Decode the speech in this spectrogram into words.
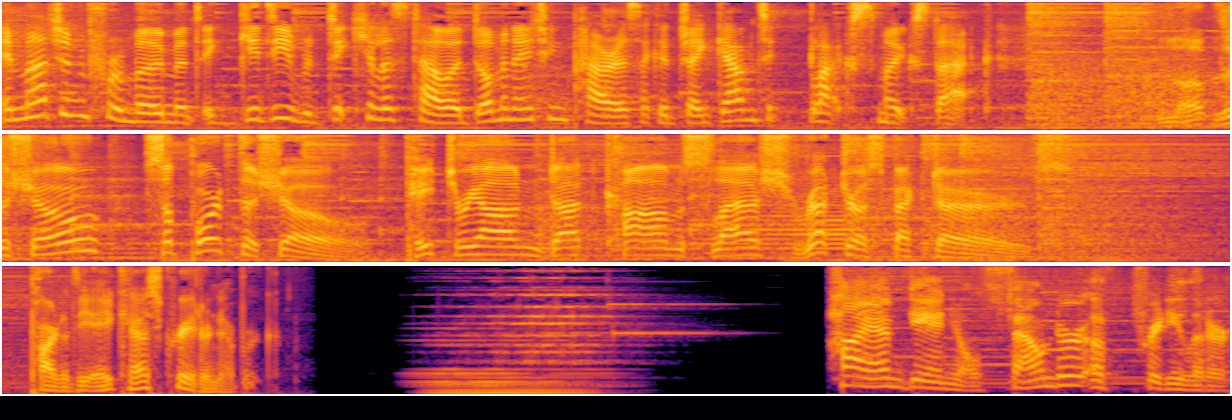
Imagine for a moment a giddy, ridiculous tower dominating Paris like a gigantic black smokestack. Love the show? Support the show. Patreon.com slash retrospectors. Part of the ACAST Creator Network. Hi, I'm Daniel, founder of Pretty Litter.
